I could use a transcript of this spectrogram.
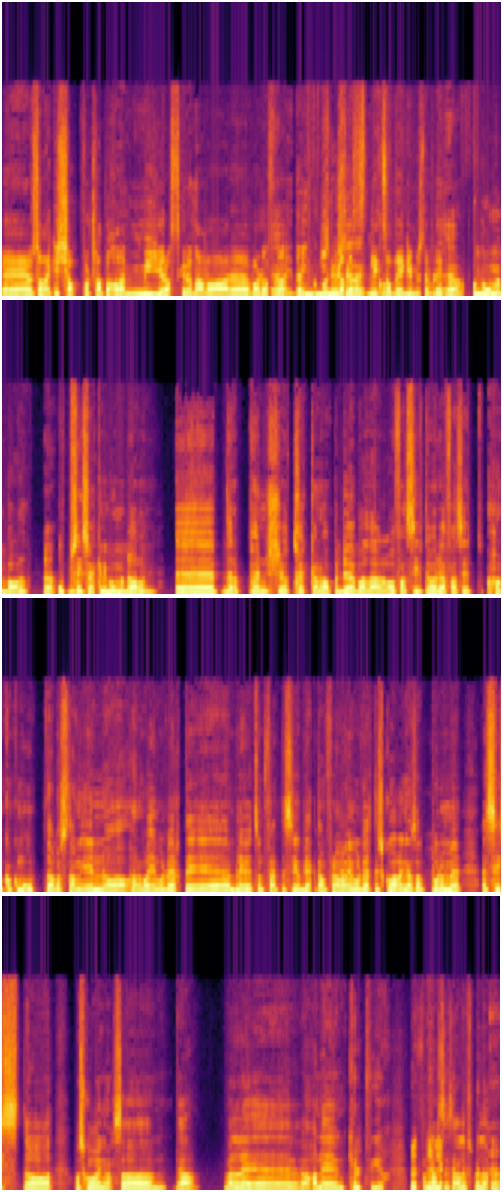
Eh, så han er ikke kjapp fortsatt, men han er mye raskere enn han var, eh, var da. For Ja. da, da gikk han ser det- litt sånn i gummistøvler. Ja, og god med ball. Ja. Oppsiktsvekkende god med ball. Eh, det der punchet og trøkket han har på dødballer, offensivt og defensivt Han kan komme opp der og stange inn. og Han var involvert i Han ble jo et sånt fantasy-objekt, han, for han var involvert i skåringer. Både med assist og, og skåringer. Så ja, veldig Han er jo en kultfigur. Men- Fantastisk herlig spiller. Ja.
